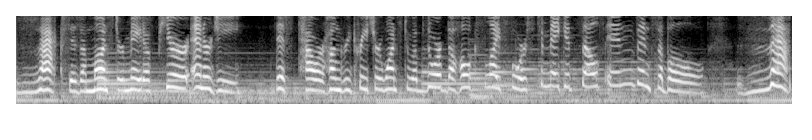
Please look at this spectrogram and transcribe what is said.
Zzzax is a monster made of pure energy. This power hungry creature wants to absorb the Hulk's life force to make itself invincible. Zap!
